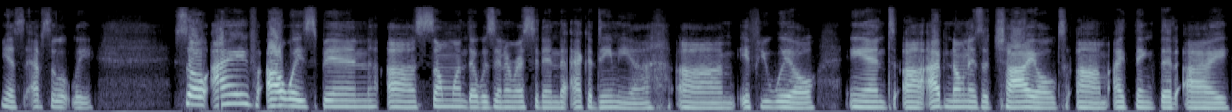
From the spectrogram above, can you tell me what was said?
Yes, absolutely. So I've always been uh, someone that was interested in the academia, um, if you will, and uh, I've known as a child. Um, I think that I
